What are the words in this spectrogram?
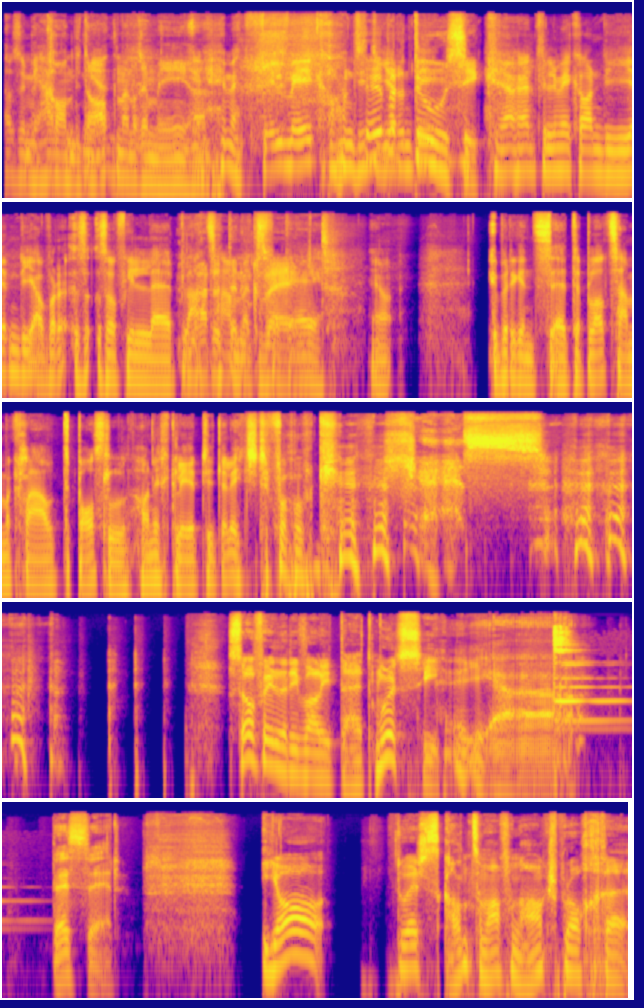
Also wir haben, Kandidaten wir haben ein bisschen mehr. haben, ja. wir haben viel mehr Über Kandidierende. 1000 Ja, wir haben viel mehr Kandidierende, aber so, so viele äh, Plätze werden haben wir gewählt. Übrigens, äh, den Platz haben wir geklaut, Basel, habe ich gelernt in der letzten Folge. Yes! so viel Rivalität muss sein. ja. Dessert. Ja, du hast es ganz am Anfang angesprochen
